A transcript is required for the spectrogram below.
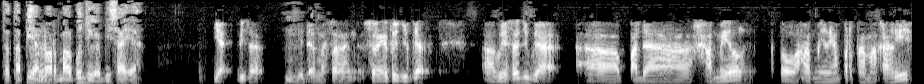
tetapi yang hmm. normal pun juga bisa ya? Ya, bisa. Hmm. Tidak masalah. Selain itu juga, uh, biasa juga uh, pada hamil atau hamil yang pertama kali,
